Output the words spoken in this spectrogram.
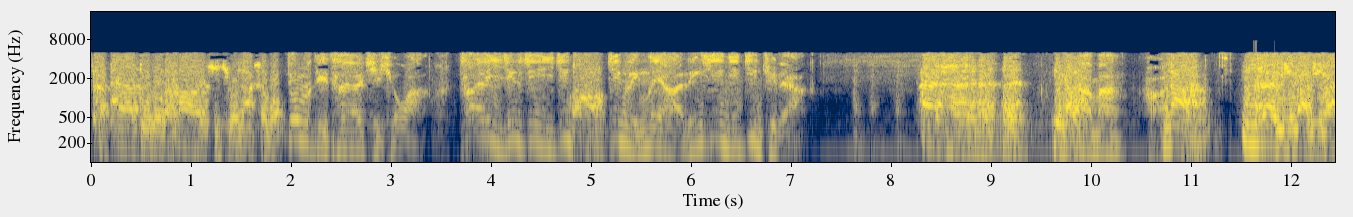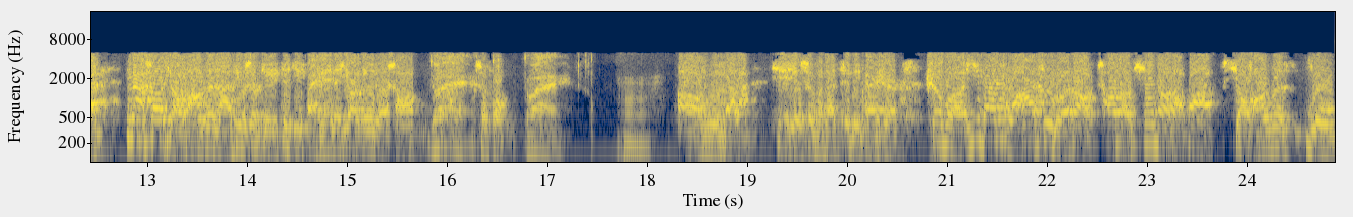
他胎儿肚中的胎儿祈求呢，师傅？都是给胎儿祈求啊，胎儿已经是已经哦进灵了呀，灵性已经进去了呀，哎哎哎哎明白了。吗？好，那嗯，哎明白明白。那烧小房子呢，就是给自己本人的要经者烧，对师傅。对，嗯，哦，明白了，谢谢师傅的慈悲开示。师傅，一般从阿修罗道抄到天道的话，小房子有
